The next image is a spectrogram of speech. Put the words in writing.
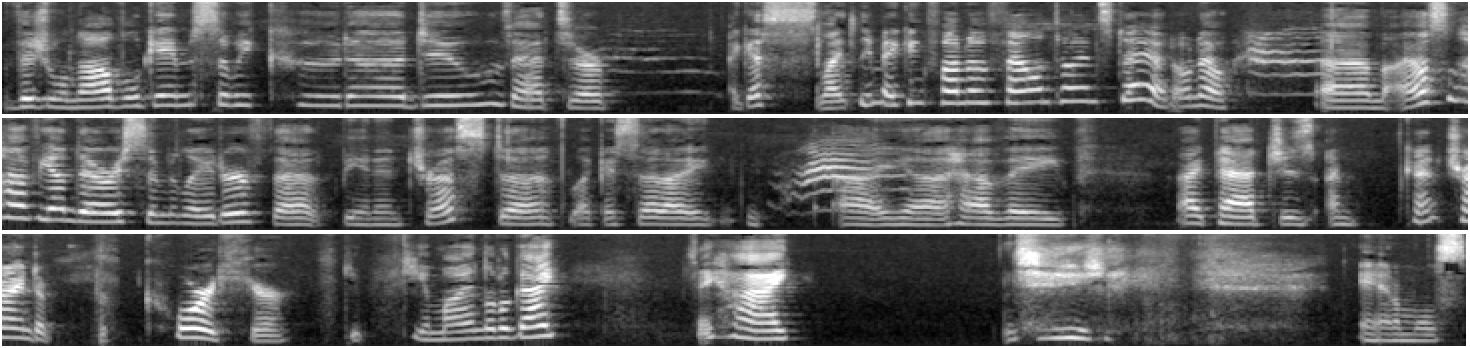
visual novel games that we could uh, do that are, I guess, slightly making fun of Valentine's Day. I don't know. Um, I also have Yandere Simulator, if that be an interest. Uh, like I said, I I uh, have a eye patches. I'm kind of trying to record here. Do, do you mind, little guy? Say hi. animals.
